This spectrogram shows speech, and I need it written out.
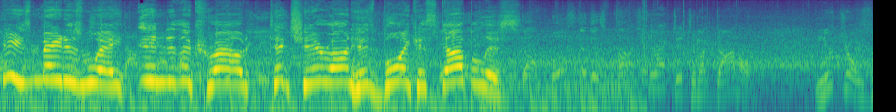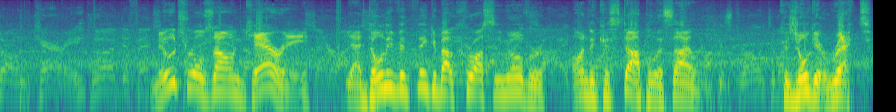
He's made his way into the crowd to cheer on his boy Kostopoulos. Neutral zone carry. Neutral zone carry? Yeah, don't even think about crossing over onto Kostopoulos Island. Because you'll get wrecked.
